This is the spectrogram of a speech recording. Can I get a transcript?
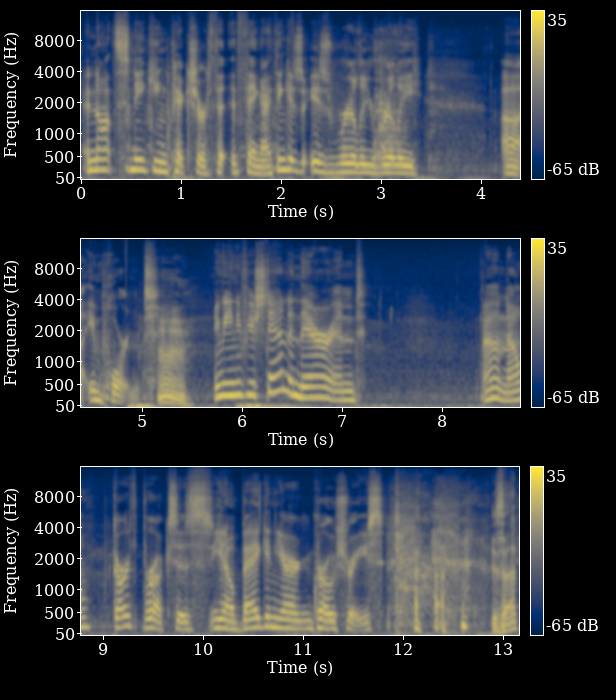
and not sneaking picture th- thing, I think is is really really uh, important. Hmm. I mean, if you're standing there and I don't know. Garth Brooks is, you know, bagging your groceries. Is that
